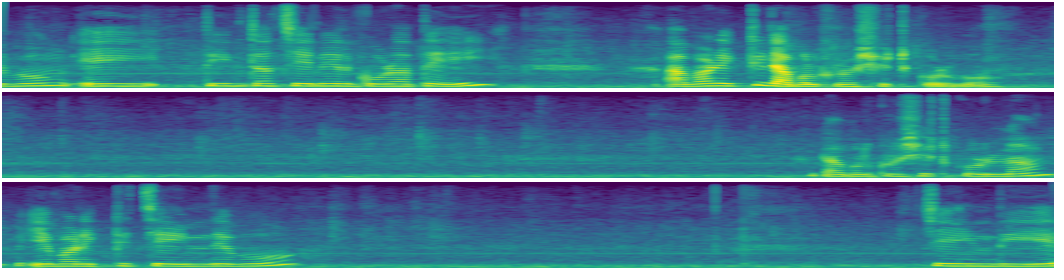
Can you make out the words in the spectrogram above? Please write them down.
এবং এই তিনটা চেনের গোড়াতেই আবার একটি ডাবল ক্রোশেট করব। ডাবল ক্রোশেট করলাম, এবার একটি চেইন দেব। চেইন দিয়ে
